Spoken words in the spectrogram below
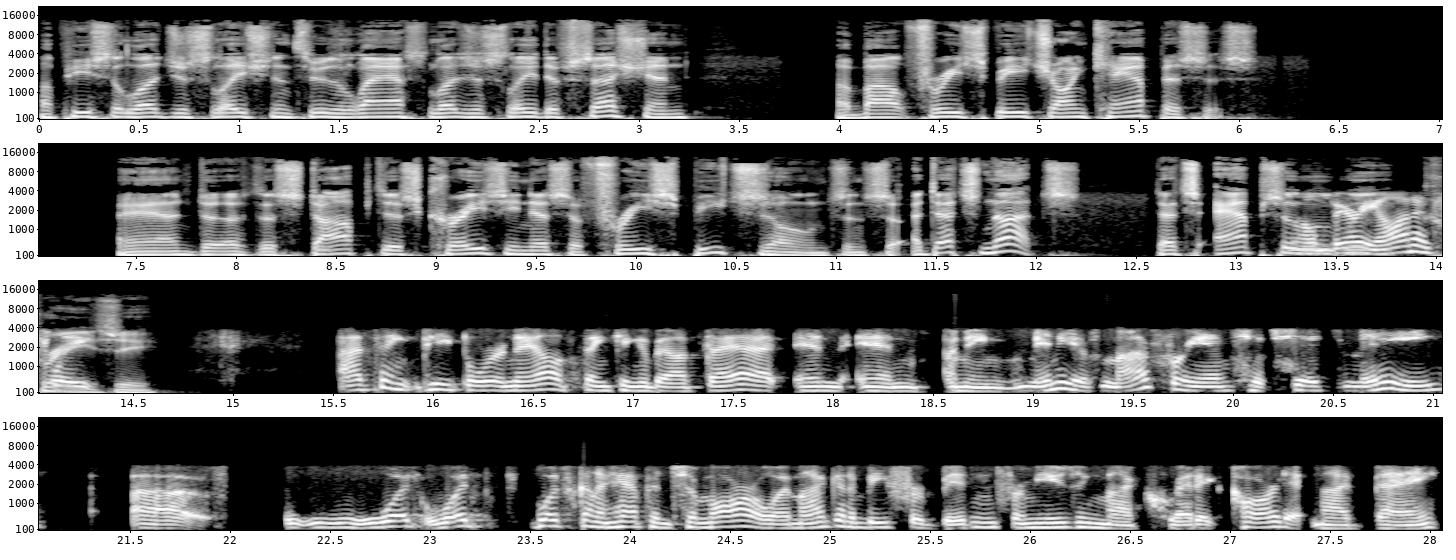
a piece of legislation through the last legislative session about free speech on campuses and uh, to stop this craziness of free speech zones and so that's nuts. That's absolutely well, very honestly, crazy. I think people are now thinking about that, and and I mean, many of my friends have said to me, uh, "What what what's going to happen tomorrow? Am I going to be forbidden from using my credit card at my bank?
